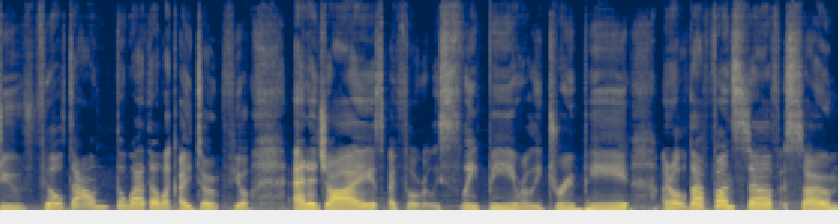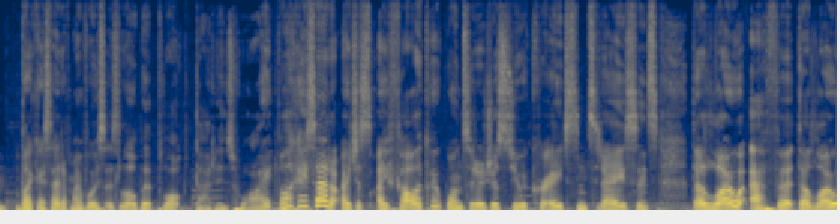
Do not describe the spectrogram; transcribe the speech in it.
do feel down the weather. Like I don't feel energized. I feel really sleepy, really droopy, and all that fun stuff. So, like I said, if my voice is a little bit blocked, that is why. But like I said, I just I felt like I wanted to just do a create today since they're low effort, they're low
